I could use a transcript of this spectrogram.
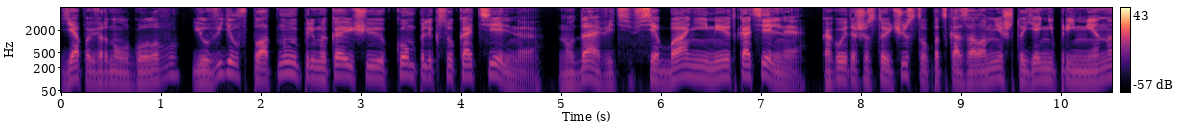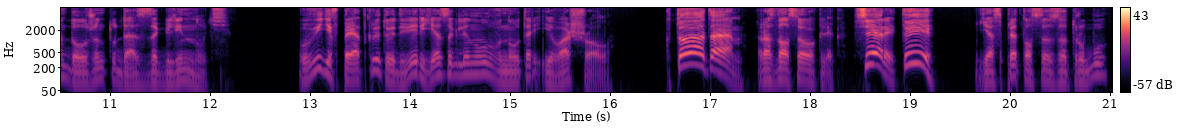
Я повернул голову и увидел вплотную примыкающую к комплексу котельную. Ну да, ведь все бани имеют котельные. Какое-то шестое чувство подсказало мне, что я непременно должен туда заглянуть. Увидев приоткрытую дверь, я заглянул внутрь и вошел. «Кто там?» — раздался оклик. «Серый, ты?» Я спрятался за трубу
